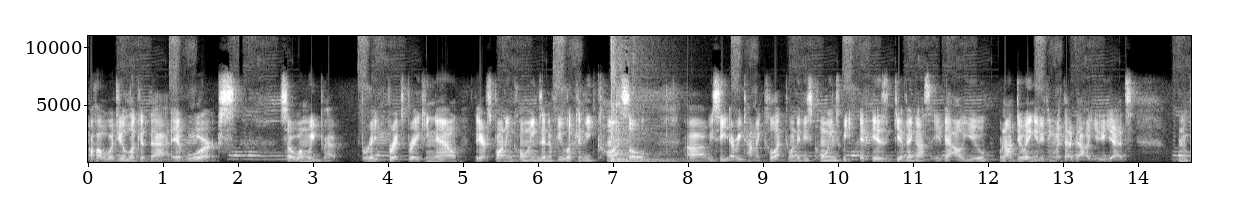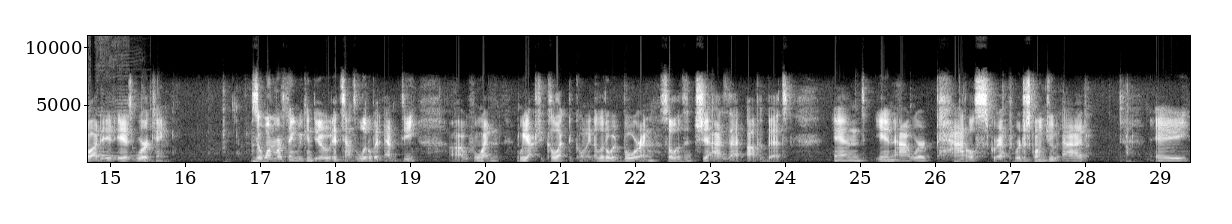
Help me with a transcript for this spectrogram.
Oh, would you look at that? It works. So when we have break, bricks breaking now, they are spawning coins, and if we look in the console, uh, we see every time I collect one of these coins, we, it is giving us a value. We're not doing anything with that value yet, but it is working. So one more thing we can do, it sounds a little bit empty uh, when we actually collect a coin, a little bit boring. So let's jazz that up a bit. And in our paddle script, we're just going to add a,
